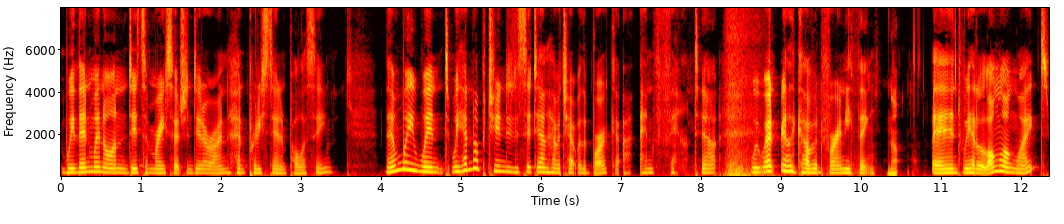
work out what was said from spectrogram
We then went on, did some research and did our own, had pretty standard policy. Then we went, we had an opportunity to sit down and have a chat with a broker and found out we weren't really covered for anything. No. And we had a long, long wait.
